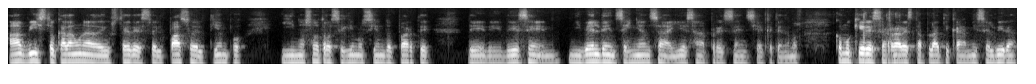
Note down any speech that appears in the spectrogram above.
Ha visto cada una de ustedes el paso del tiempo y nosotros seguimos siendo parte de, ese nivel de enseñanza y esa presencia que tenemos. ¿Cómo quieres cerrar esta plática, Miss Elvira?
